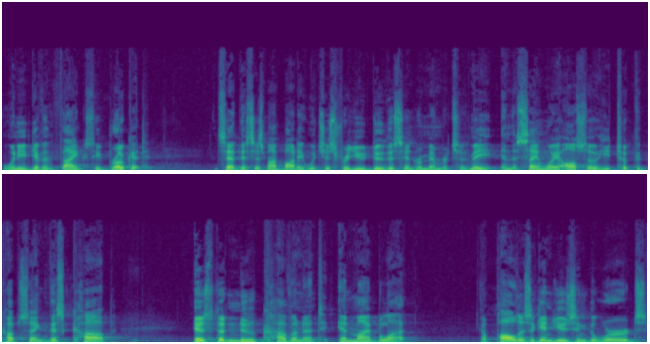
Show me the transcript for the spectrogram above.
When he had given thanks, he broke it and said, This is my body, which is for you. Do this in remembrance of me. In the same way, also, he took the cup, saying, This cup is the new covenant in my blood. Now, Paul is again using the words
